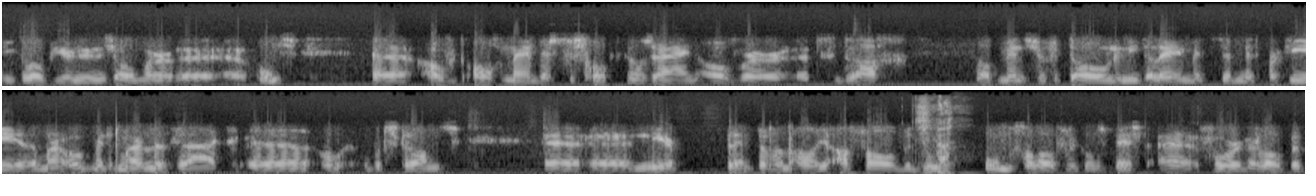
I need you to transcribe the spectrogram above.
ik loop hier nu een zomer rond, over het algemeen best geschokt kan zijn over het gedrag wat mensen vertonen. Niet alleen met, eh, met parkeren, maar ook met het maar lukraak uh, op het strand uh, neerplempen van al je afval. We doen ongelooflijk ons best voor. Er lopen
